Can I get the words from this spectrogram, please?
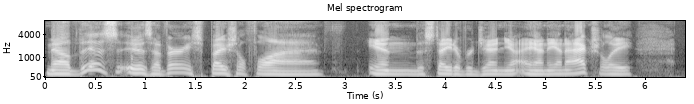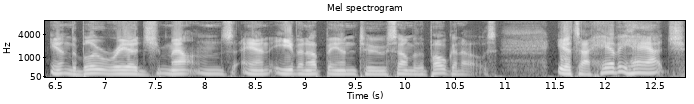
Now, this is a very special fly in the state of Virginia and in actually in the Blue Ridge Mountains and even up into some of the Poconos. It's a heavy hatch.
